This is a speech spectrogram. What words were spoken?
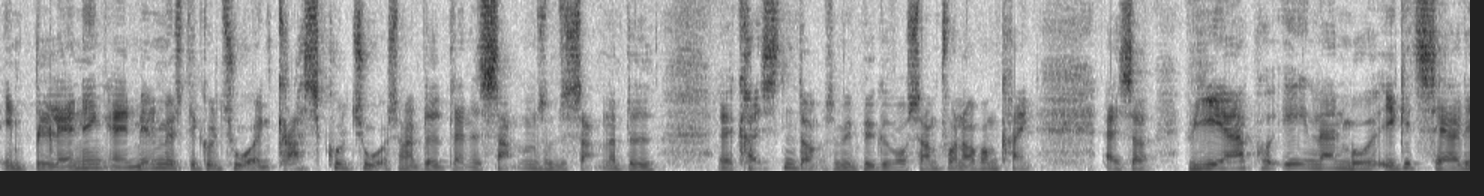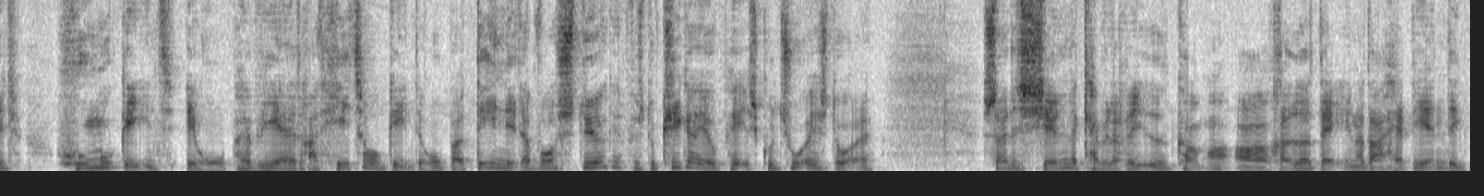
en blanding af en mellemøstlig kultur, en græsk kultur, som er blevet blandet sammen, som det sammen er blevet øh, kristendom, som vi bygget vores samfund op omkring. Altså, vi er på en eller anden måde ikke et særligt homogent Europa. Vi er et ret heterogent Europa, og det er netop vores styrke. Hvis du kigger i europæisk kulturhistorie, så er det sjældent, at kavaleriet kommer og redder dagen, og der er happy ending.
